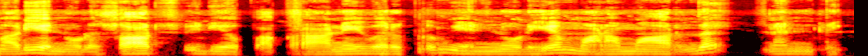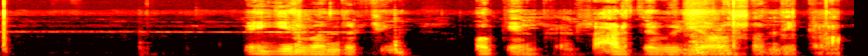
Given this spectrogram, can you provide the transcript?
மாதிரி என்னோடய ஷார்ட்ஸ் வீடியோ பார்க்குற அனைவருக்கும் என்னுடைய மனமார்ந்த நன்றி. வெயில் வந்துடுச்சு ஓகேங்க ஃப்ரெண்ட்ஸ் அடுத்த வீடியோவில் சந்திக்கலாம்.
